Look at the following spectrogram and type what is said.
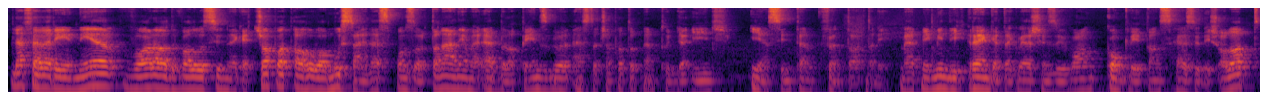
Lefeverénél valad valószínűleg egy csapat, ahova muszáj lesz szponzor találni, mert ebből a pénzből ezt a csapatot nem tudja így ilyen szinten föntartani. Mert még mindig rengeteg versenyző van konkrétan szerződés alatt.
